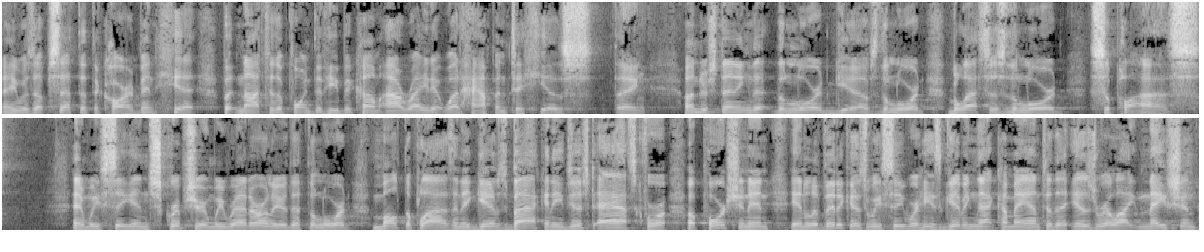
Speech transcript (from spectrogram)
And he was upset that the car had been hit, but not to the point that he become irate at what happened to his thing. Understanding that the Lord gives, the Lord blesses, the Lord supplies. And we see in Scripture, and we read earlier, that the Lord multiplies and He gives back, and He just asks for a portion. In, in Leviticus, we see where He's giving that command to the Israelite nation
